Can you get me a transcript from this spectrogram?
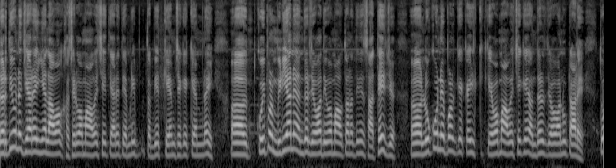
દર્દીઓને જ્યારે અહીંયા લાવવા ખસેડવામાં આવે છે, ત્યારે તેમની તબિયત કેમ છે કે કેમ નહીં? કોઈ પણ મીડિયાને અંદર જવા દેવામાં આવતા નથી ને સાથે જ લોકોને પણ કે કંઈ કહેવામાં આવે છે કે અંદર જવાનું ટાળે. તો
